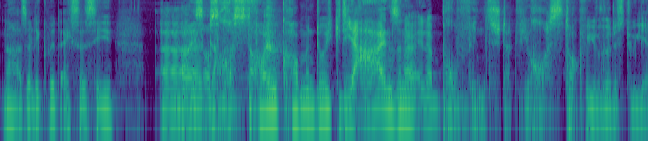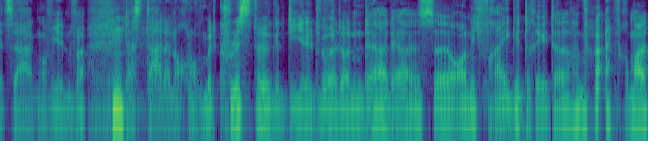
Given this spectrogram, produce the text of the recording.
Ne? Also Liquid Ecstasy. Äh, Neues aus da Rostock. Vollkommen durchgeht. Ja, in so einer, in einer Provinzstadt wie Rostock, wie würdest du jetzt sagen, auf jeden Fall, Hm. dass da dann auch noch mit Crystal gedealt wird. Und ja, der ist äh, ordentlich freigedreht. Da haben wir einfach mal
